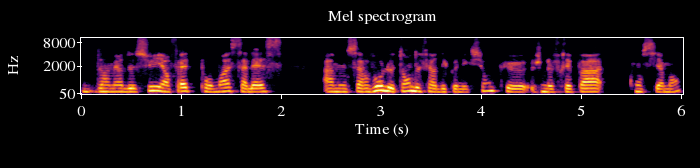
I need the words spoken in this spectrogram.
dormir dessus. Et en fait, pour moi, ça laisse à mon cerveau le temps de faire des connexions que je ne ferai pas consciemment.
